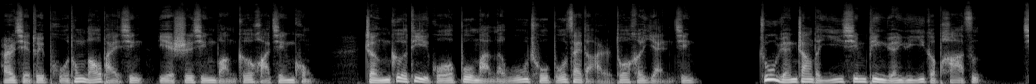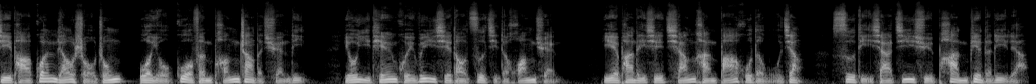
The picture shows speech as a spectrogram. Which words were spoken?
而且对普通老百姓也实行网格化监控。整个帝国布满了无处不在的耳朵和眼睛。朱元璋的疑心病源于一个“怕”字，既怕官僚手中握有过分膨胀的权力，有一天会威胁到自己的皇权；也怕那些强悍跋扈的武将私底下积蓄叛变的力量，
